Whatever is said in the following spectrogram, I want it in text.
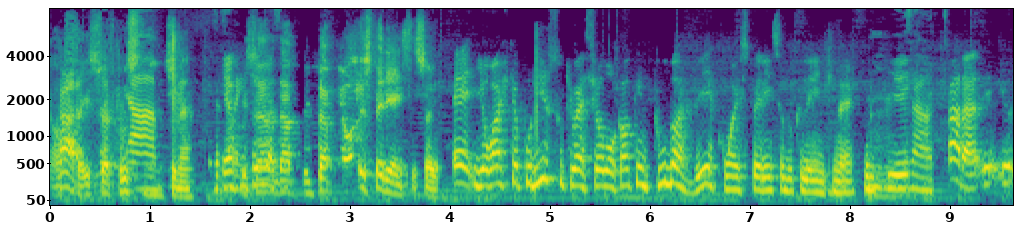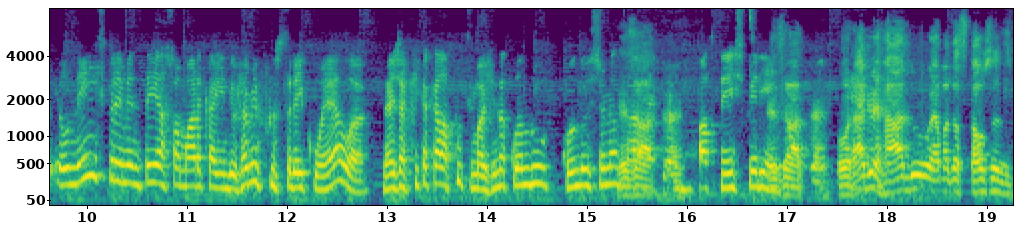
Nossa, Cara, isso é frustrante, né? É, isso, é da, isso é a pior experiência, isso aí. É, e eu acho que é por isso que o SEO local tem tudo a ver com a experiência do cliente, né? Porque, uhum. cara, eu, eu, nem experimentei a sua marca ainda, eu já me frustrei com ela, né? Já fica aquela, putz, imagina quando, quando eu experimentar. Exato. Né? De fato, tem experiência. Exato. É. Horário errado é uma das causas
